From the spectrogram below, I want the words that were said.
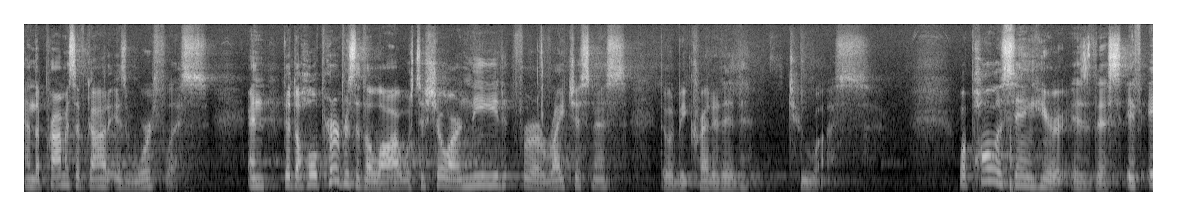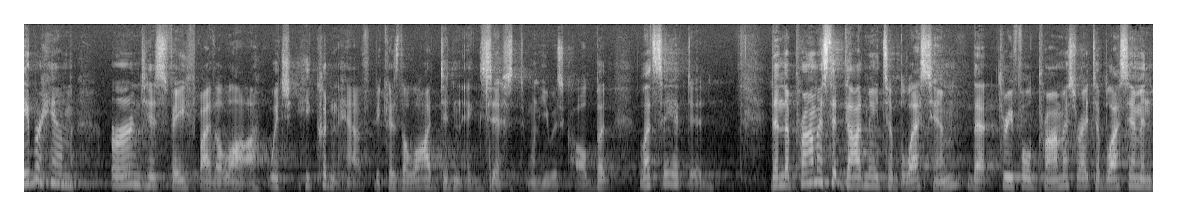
and the promise of God is worthless and that the whole purpose of the law was to show our need for a righteousness that would be credited to us. What Paul is saying here is this if Abraham earned his faith by the law, which he couldn't have because the law didn't exist when he was called, but let's say it did, then the promise that God made to bless him, that threefold promise, right, to bless him and,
